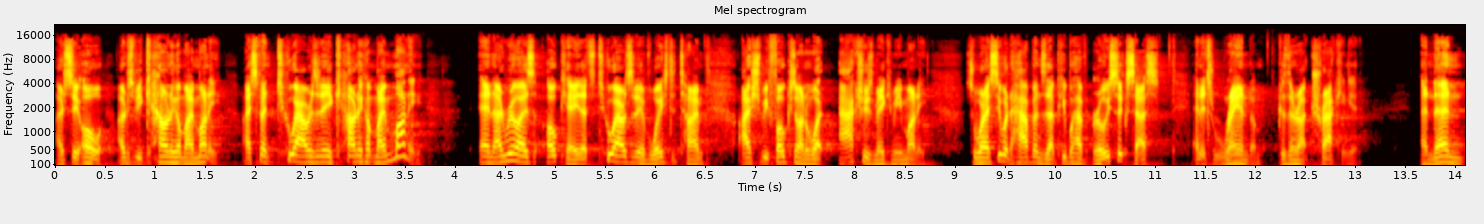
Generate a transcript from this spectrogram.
I'd say, oh, I'd just be counting up my money. I spent two hours a day counting up my money. And I realized, okay, that's two hours a day of wasted time. I should be focused on what actually is making me money. So when I see what happens that people have early success and it's random because they're not tracking it. And then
